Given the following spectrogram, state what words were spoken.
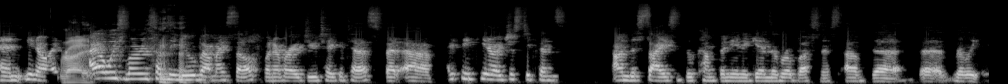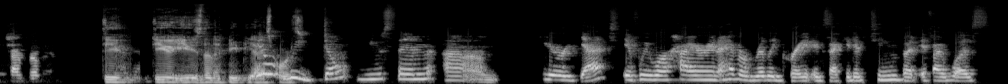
and you know, right. I, I, always learn something new about myself whenever I do take a test. But uh, I think you know it just depends on the size of the company and again the robustness of the the really HR program. Do you do you use them at BPI you know, Sports? We don't use them um, here yet. If we were hiring, I have a really great executive team, but if I was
